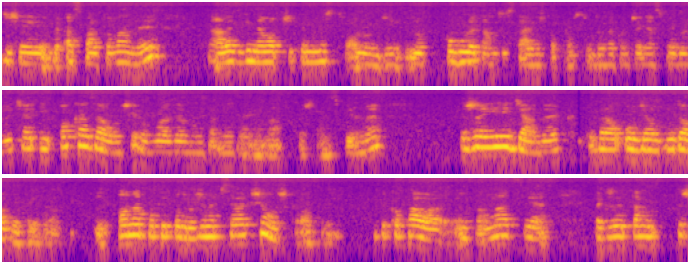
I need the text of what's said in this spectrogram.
dzisiaj asfaltowany, ale zginęło przy tym mnóstwo ludzi lub w ogóle tam zostali już po prostu do zakończenia swojego życia i okazało się, bo była ze mną pewna znajoma też tam z firmy, że jej dziadek brał udział w budowie tej drogi. I ona po tej podróży napisała książkę o tym, wykopała informacje, także tam też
